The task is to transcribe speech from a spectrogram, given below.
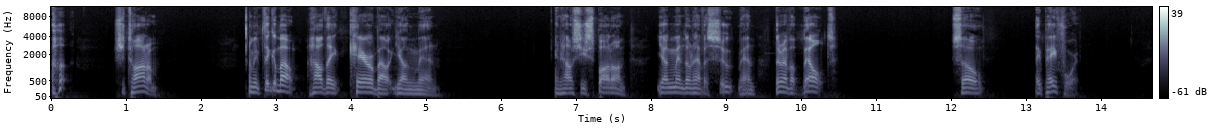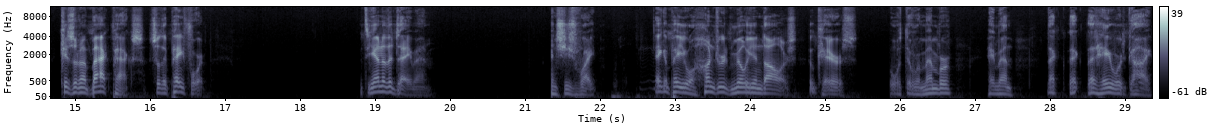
she taught him. I mean, think about how they care about young men and how she's spot on. Young men don't have a suit, man. They don't have a belt. So they pay for it. Kids don't have backpacks, so they pay for it. At the end of the day, man, and she's right. They can pay you a hundred million dollars. Who cares? But what they'll remember, hey man, that, that that Heyward guy,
